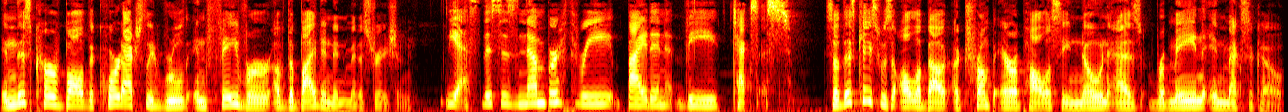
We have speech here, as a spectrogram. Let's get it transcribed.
in this curveball, the court actually ruled in favor of the Biden administration. Yes, this is number three, Biden v. Texas. So, this case was all about a Trump era policy known as Remain in Mexico.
